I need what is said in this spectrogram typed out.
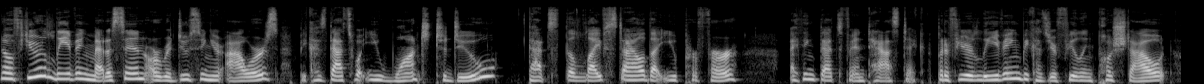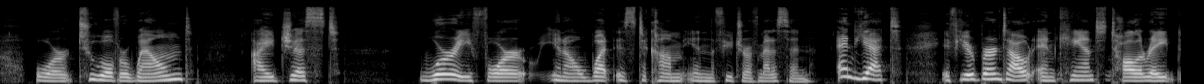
Now, if you're leaving medicine or reducing your hours because that's what you want to do, that's the lifestyle that you prefer, I think that's fantastic. But if you're leaving because you're feeling pushed out or too overwhelmed, I just worry for, you know, what is to come in the future of medicine. And yet, if you're burnt out and can't tolerate,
